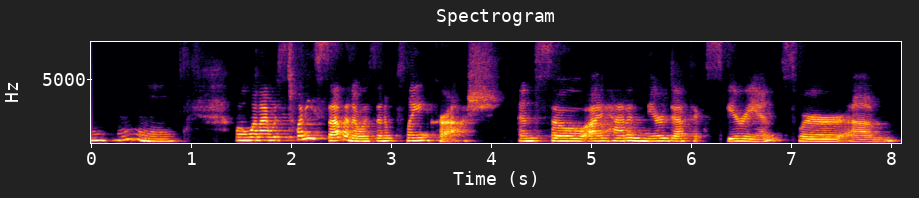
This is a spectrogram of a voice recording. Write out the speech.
Mm-hmm. Well, when I was 27, I was in a plane crash. And so I had a near death experience where, um,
